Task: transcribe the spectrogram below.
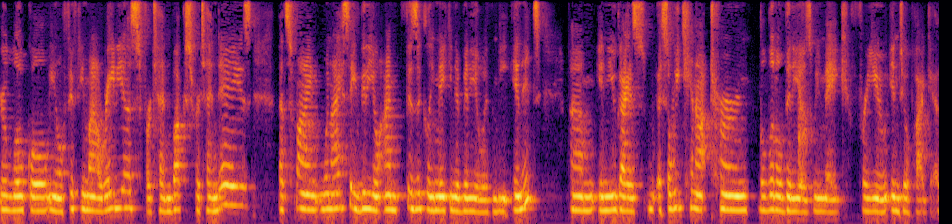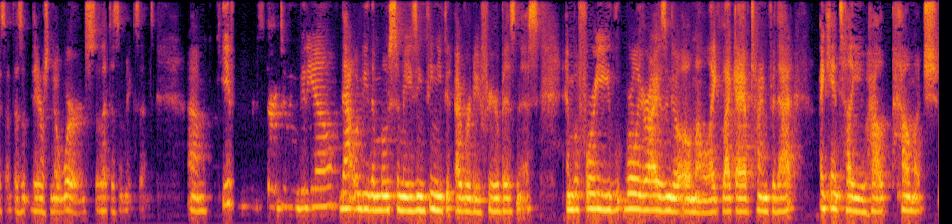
your local, you know, 50 mile radius for 10 bucks for 10 days. That's fine. When I say video, I'm physically making a video with me in it. Um, and you guys, so we cannot turn the little videos we make for you into a podcast. That doesn't, there's no words, so that doesn't make sense. Um, if you start doing video, that would be the most amazing thing you could ever do for your business. And before you roll your eyes and go, "Oh my, like like I have time for that," I can't tell you how how much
